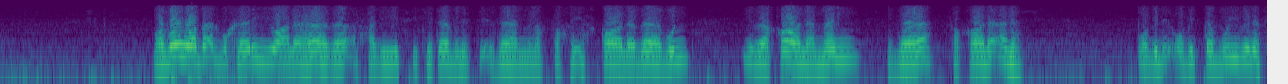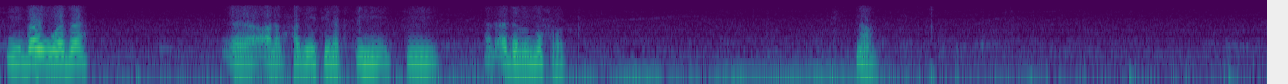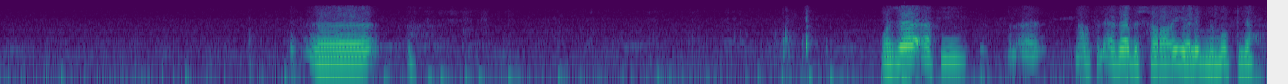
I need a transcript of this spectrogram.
وضوب البخاري على هذا الحديث في كتاب الاستئذان من الصحيح قال باب إذا قال من ذا فقال أنا. وبالتبويب نفسه بوب آه، على الحديث نفسه في الأدب المفرد. نعم. آه، وجاء في نعم في الأداب الشرعية لابن مفلح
